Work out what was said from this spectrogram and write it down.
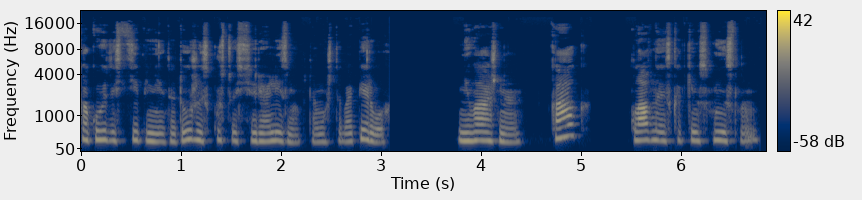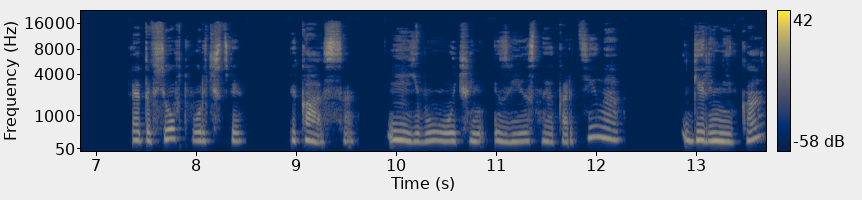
какой-то степени это тоже искусство сюрреализма, потому что, во-первых, неважно как, главное с каким смыслом. Это все в творчестве Пикассо. И его очень известная картина Герника.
